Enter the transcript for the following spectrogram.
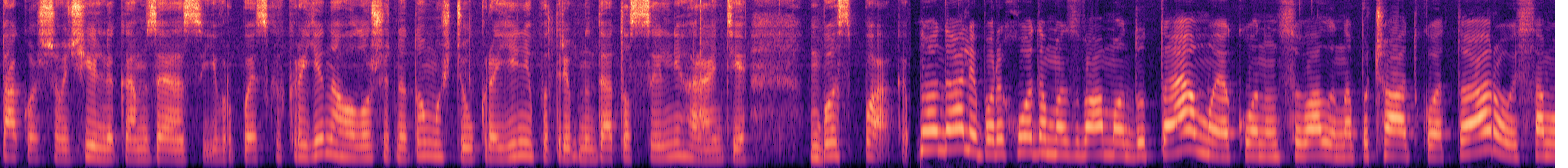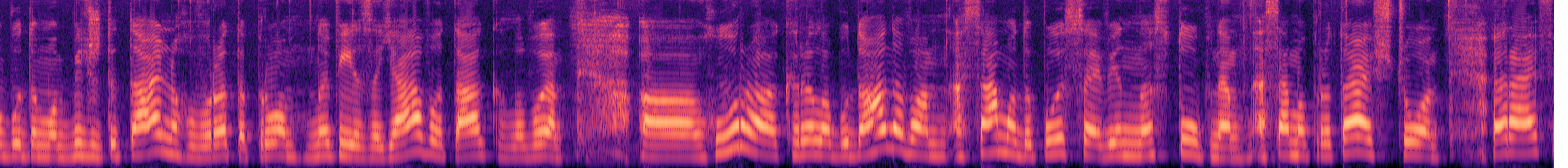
Також очільники МЗС європейських країн наголошують на тому, що Україні потрібно дати сильні гарантії безпеки. Ну а далі переходимо з вами до теми, яку анонсували на початку етеру, і саме будемо більш детально говорити про нові заяви так глави е, ГУР Кирила Буданова. А саме дописує він наступне: а саме про те, що РФ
